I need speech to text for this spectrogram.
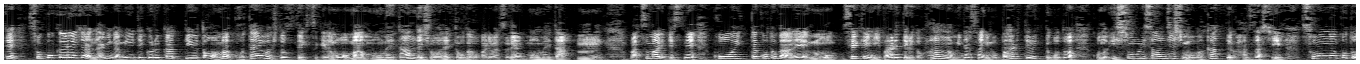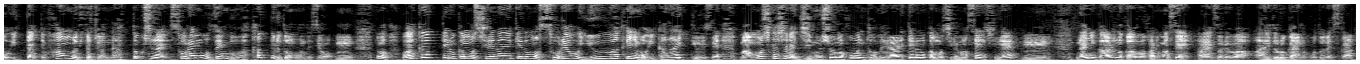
で、そこからじゃあ何が見えてくるかっていうと、まあ、答えは一つですけども、まあ、揉めたんでしょうねってことがわかりますよね。揉めた。うん。まあ、つまりですね、こういったことがね、もう世間にバレてると、ファンの皆さんにもバレてるってことは、この石森さん自身も分かってるはずだし、そんなことを言ったってファンの人たちが納得しない。それも全部分かってると思うんですよ。うん。でも、分かってるかもしれないけども、それを言うわけにもいかないっていうですね。まあ、もしかしたら事務所の方に止められてるのかもしれませんしね。うん。何があるのかは分かりません。はい、それはアイドル界のことですから。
